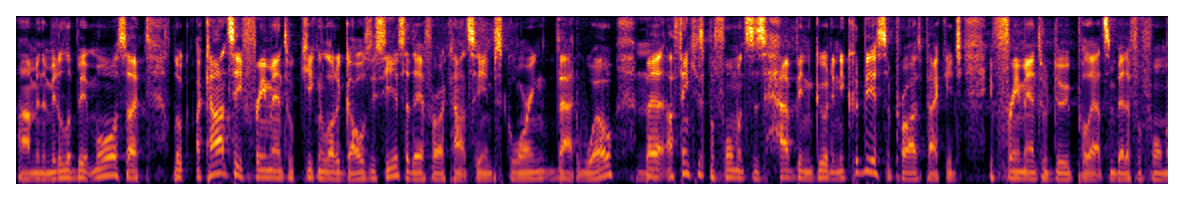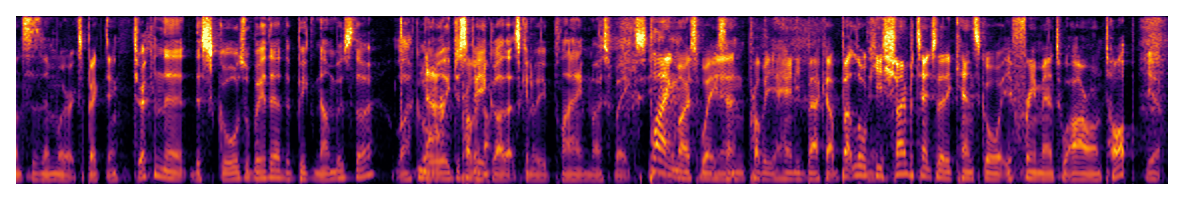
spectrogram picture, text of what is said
um, in the middle a bit more. So, look, I can't see Fremantle kicking a lot of goals this year, so therefore I can't see him scoring that well. But I think his performances have been good, and he could be a surprise package if Fremantle do pull out some better performances than we're expecting. Do you reckon the, the scores will be there, the big numbers though? Like, or will he just be a not. guy that's going to be playing most weeks? Playing most weeks Yeah. and probably a handy backup. But look, he's shown potential that he can score if Fremantle are on top. Yeah. So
